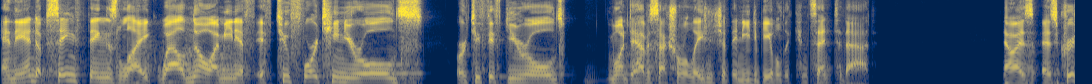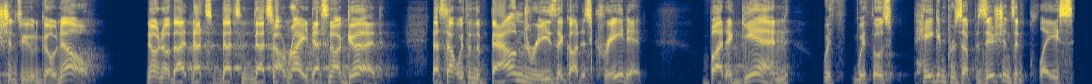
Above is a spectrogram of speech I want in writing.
And they end up saying things like, well, no, I mean, if, if two 14 year olds or two 15 year olds want to have a sexual relationship, they need to be able to consent to that. Now, as, as Christians, we would go, no, no, no, that, that's, that's, that's not right. That's not good. That's not within the boundaries that God has created. But again, with, with those pagan presuppositions in place,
